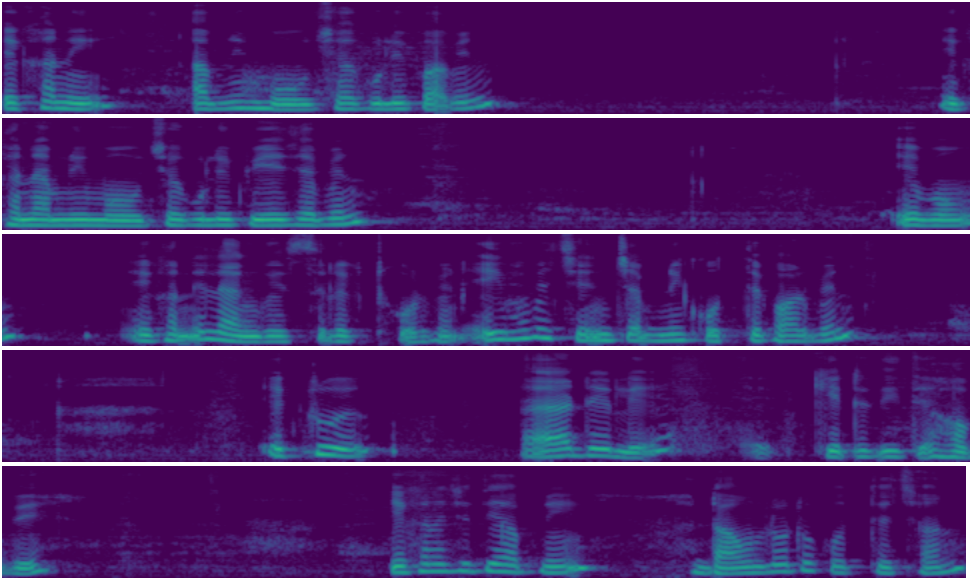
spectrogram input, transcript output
এখানে আপনি মৌচাগুলি পাবেন। এখানে আপনি মৌচাগুলি পেয়ে যাবেন। এবং এখানে ল্যাঙ্গুয়েজ সিলেক্ট করবেন। এইভাবে চেঞ্জ আপনি করতে পারবেন। একটু অ্যাড এলে কেটে দিতে হবে। এখানে যদি আপনি ডাউনলোডও করতে চান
